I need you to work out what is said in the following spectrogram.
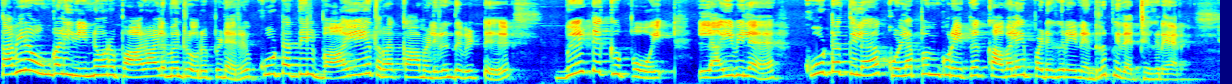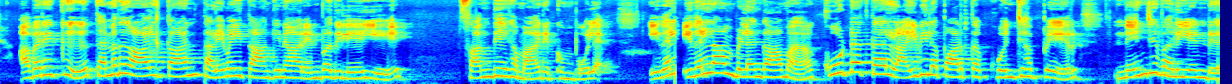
தவிர உங்களின் இன்னொரு பாராளுமன்ற உறுப்பினர் கூட்டத்தில் வாயே திறக்காமல் இருந்துவிட்டு வீட்டுக்கு போய் லைவில் கூட்டத்தில் குழப்பம் குறித்து கவலைப்படுகிறேன் என்று பிதற்றுகிறார். அவருக்கு தனது ஆள்தான் தலைமை தாங்கினார் என்பதிலேயே சந்தேகமாக இருக்கும் போல. இதல் இதெல்லாம் விளங்காம கூட்டத்தை லைவில் பார்த்த கொஞ்ச பேர் நெஞ்சு வலியண்டு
